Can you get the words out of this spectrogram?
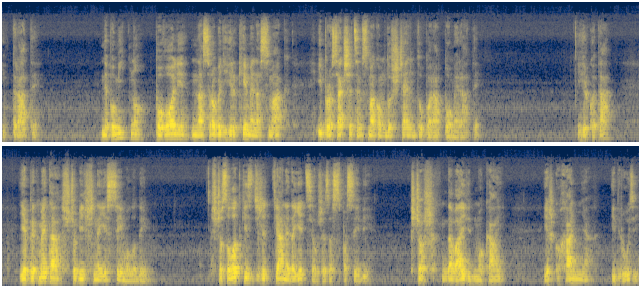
і втрати. Непомітно, поволі нас робить гіркими на смак, і просякши цим смаком дощенту пора помирати. Гіркота є прикмета, що більш не єси молодим, що солодкість життя не дається вже за спасибі. Що ж, давай відмокай, є ж кохання, і друзі,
